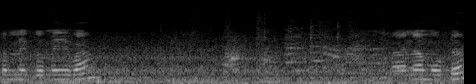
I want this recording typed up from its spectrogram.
તમને ગમે એવા નાના મોટા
